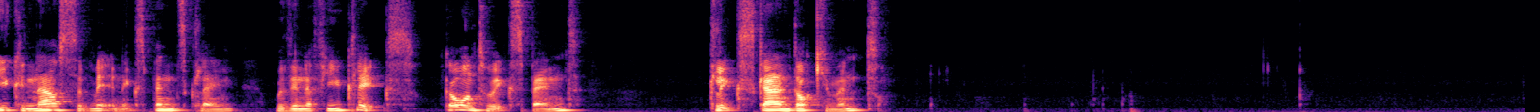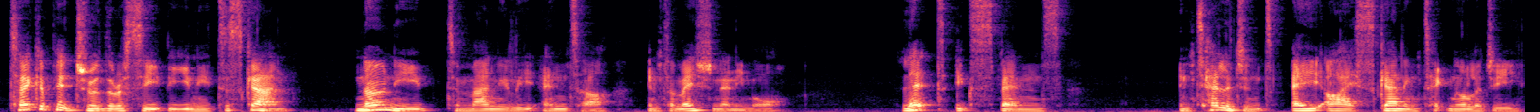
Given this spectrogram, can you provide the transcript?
You can now submit an expense claim within a few clicks. Go on to Expend, click Scan Document, Take a picture of the receipt that you need to scan. No need to manually enter information anymore. Let Expend's intelligent AI scanning technology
